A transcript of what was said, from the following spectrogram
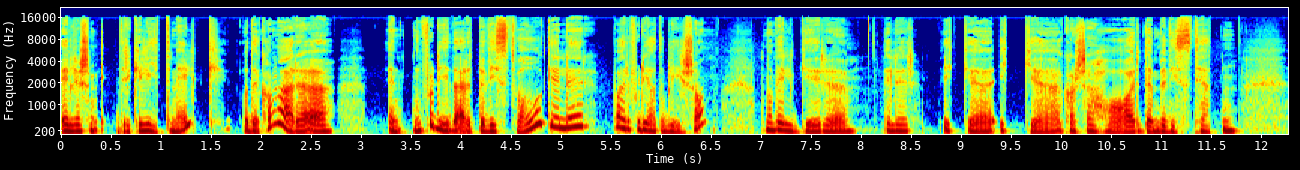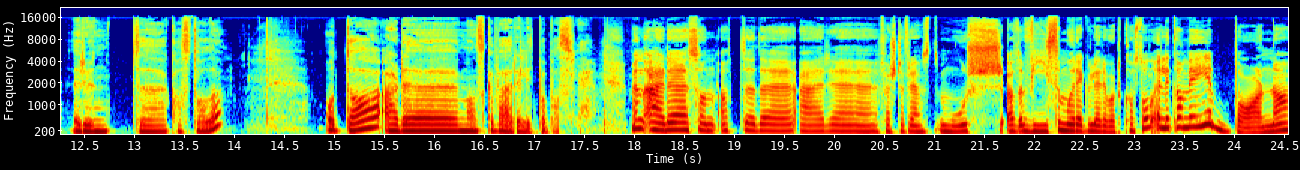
Eller som drikker lite melk. Og det kan være enten fordi det er et bevisst valg, eller bare fordi at det blir sånn. At man velger, eh, eller ikke, ikke kanskje har den bevisstheten rundt eh, kostholdet. Og da er det man skal være litt påpasselig. Men er det sånn at det er eh, først og fremst mors Altså vi som må regulere vårt kosthold, eller kan vi gi barna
